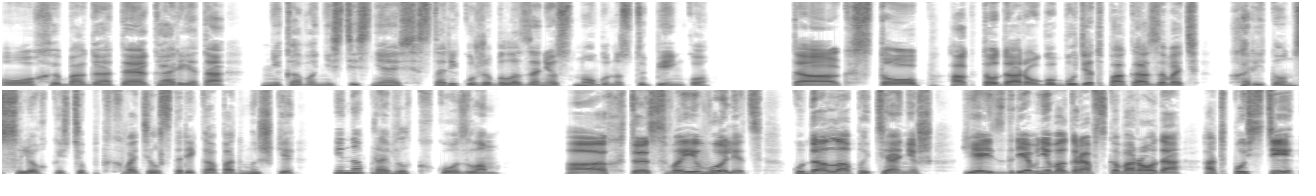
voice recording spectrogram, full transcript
«Ох и богатая карета!» Никого не стесняясь, старик уже было занес ногу на ступеньку. «Так, стоп, а кто дорогу будет показывать?» Харитон с легкостью подхватил старика под мышки и направил к козлам. «Ах ты, своеволец! Куда лапы тянешь? Я из древнего графского рода! Отпусти!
